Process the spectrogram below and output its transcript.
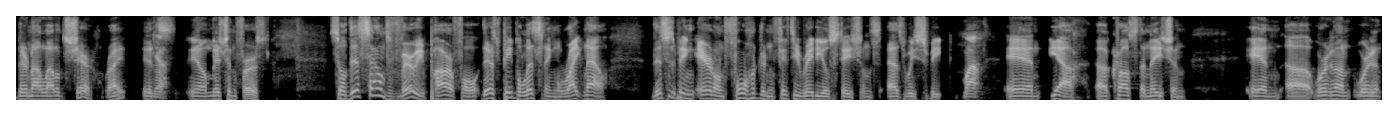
they're not allowed to share, right? It's yeah. you know, mission first. So this sounds very powerful. There's people listening right now. This is being aired on 450 radio stations as we speak. Wow. And yeah, across the nation and uh, we're going we're going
